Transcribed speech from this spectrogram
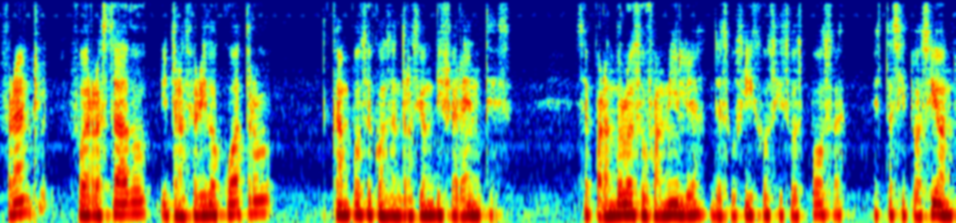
Frank fue arrestado y transferido a cuatro campos de concentración diferentes separándolo de su familia, de sus hijos y su esposa. Esta situación,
